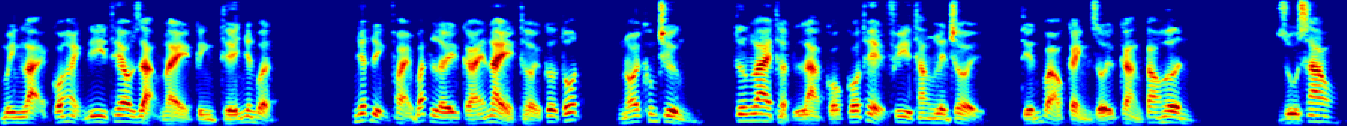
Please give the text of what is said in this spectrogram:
Mình lại có hạnh đi theo dạng này kinh thế nhân vật nhất định phải bắt lấy cái này thời cơ tốt, nói không chừng, tương lai thật là có có thể phi thăng lên trời, tiến vào cảnh giới càng cao hơn. Dù sao,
